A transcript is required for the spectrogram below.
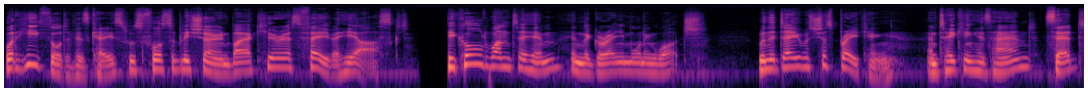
what he thought of his case was forcibly shown by a curious favour he asked. He called one to him in the grey morning watch, when the day was just breaking, and taking his hand, said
